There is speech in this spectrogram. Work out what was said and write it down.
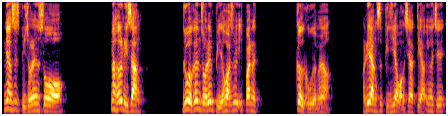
量是比昨天说哦，那合理上，如果跟昨天比的话，是不是一般的个股有没有？量是平均要往下掉，因为其实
